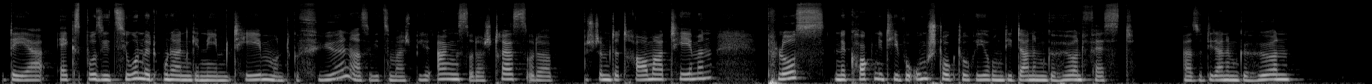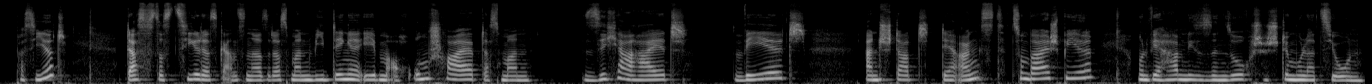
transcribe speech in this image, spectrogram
der Exposition mit unangenehmen Themen und Gefühlen, also wie zum Beispiel Angst oder Stress oder bestimmte Traumathemen, plus eine kognitive Umstrukturierung, die dann im Gehirn fest also die dann im Gehirn passiert. Das ist das Ziel des Ganzen, also dass man wie Dinge eben auch umschreibt, dass man Sicherheit wählt anstatt der Angst zum Beispiel. Und wir haben diese sensorische Stimulation.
